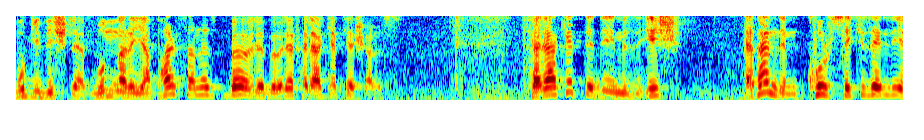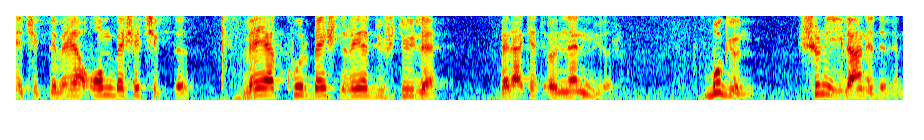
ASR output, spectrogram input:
bu gidişle bunları yaparsanız böyle böyle felaket yaşarız. Felaket dediğimiz iş efendim kur 8.50'ye çıktı veya 15'e çıktı veya kur 5 liraya düştüğüyle felaket önlenmiyor. Bugün şunu ilan edelim.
